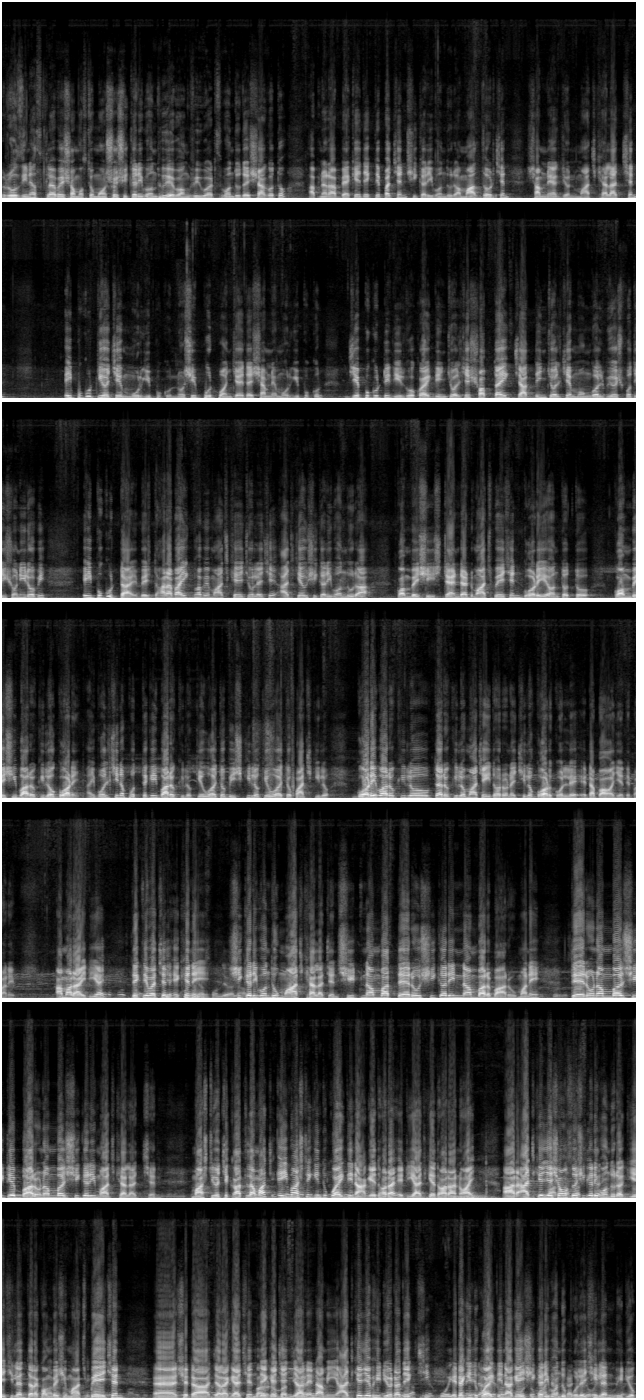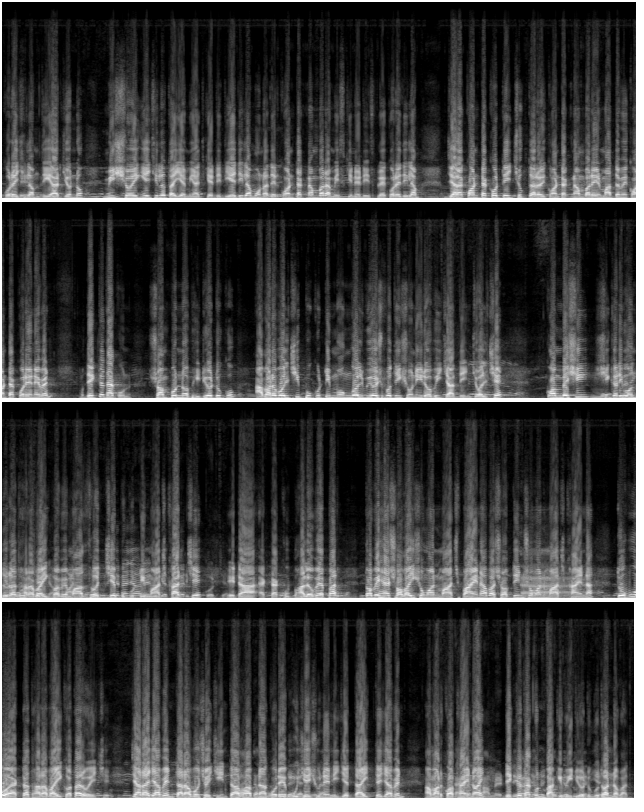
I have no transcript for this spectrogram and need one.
রোজিনাস ক্লাবের সমস্ত মৎস্য শিকারী বন্ধু এবং ভিউয়ার্স বন্ধুদের স্বাগত। আপনারা ব্যাকে দেখতে পাচ্ছেন, শিকারী বন্ধুরা মাছ ধরছেন, সামনে একজন মাছ খেলাচ্ছেন। এই পুকুরটি হচ্ছে মুরগি পুকুর, নসিবপুর পঞ্চায়েতের সামনে মুরগি পুকুর। যে পুকুরটি দীর্ঘ কয়েকদিন চলছে, সাপ্তাহিক চার দিন চলছে, মঙ্গল বৃহস্পতি, শনি, রবি। এই পুকুরটায় বেশ ধারাবাহিকভাবে মাছ খেয়ে চলেছে। আজকেও শিকারী বন্ধুরা কম বেশি স্ট্যান্ডার্ড মাছ পেয়েছেন। গড়ে অন্তত কম বেশি বারো কিলো গড়ে। আমি বলছি না প্রত্যেকেই বারো কিলো কেউ হয়তো বিশ কিলো কেউ হয়তো পাঁচ কিলো। গড়ে বারো কিলো তেরো কিলো মাছ এই ধরনের ছিল গড় করলে এটা পাওয়া যেতে পারে। আমার আইডিয়ায় দেখতে পাচ্ছেন এখানে শিকারী বন্ধু মাছ খেলাচ্ছেন। সিট নাম্বার তেরো শিকারীর নাম্বার বারো। মানে তেরো নাম্বার সিটে বারো নাম্বার শিকারী মাছ খেলাচ্ছেন। মাছটি হচ্ছে কাতলা মাছ। এই মাছটি কিন্তু কয়েকদিন আগে ধরা এটি আজকে ধরা নয়। আর আজকে যে সমস্ত শিকারী বন্ধুরা গিয়েছিলেন তারা কম বেশি মাছ পেয়েছেন সেটা যারা গেছেন দেখেছেন জানেন। আমি আজকে যে ভিডিওটা দেখছি এটা কিন্তু কয়েকদিন আগেই শিকারী বন্ধু বলেছিলেন ভিডিও করেছিলাম দেওয়ার জন্য। মিস হয়ে গিয়েছিল তাই আমি আজকে এটি দিয়ে দিলাম। ওনাদের কন্ট্যাক্ট নাম্বার আমি স্ক্রিনে ডিসপ্লে করে দিলাম। যারা কন্ট্যাক্ট করতে ইচ্ছুক তারা ওই কন্ট্যাক্ট নাম্বারের মাধ্যমে কন্ট্যাক্ট করে নেবেন। দেখতে থাকুন সম্পূর্ণ ভিডিওটুকু। আবারও বলছি পুকুরটি মঙ্গল বৃহস্পতি শনি রবি চার দিন চলছে। কম বেশি শিকারী বন্ধুরা ধারাবাহিকভাবে মাছ ধরছে পুকুরটি মাছ খাচ্ছে এটা একটা খুব ভালো ব্যাপার। তবে হ্যাঁ সবাই সমান মাছ পায় না বা সব দিন সমান মাছ খায় না। তবুও একটা ধারাবাহিকতা রয়েছে। যারা যাবেন তারা অবশ্যই চিন্তা ভাবনা করে বুঝে শুনে নিজের দায়িত্বে যাবেন। আমার কথাই নয়। দেখতে থাকুন বাকি ভিডিওটুকু। ধন্যবাদ।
